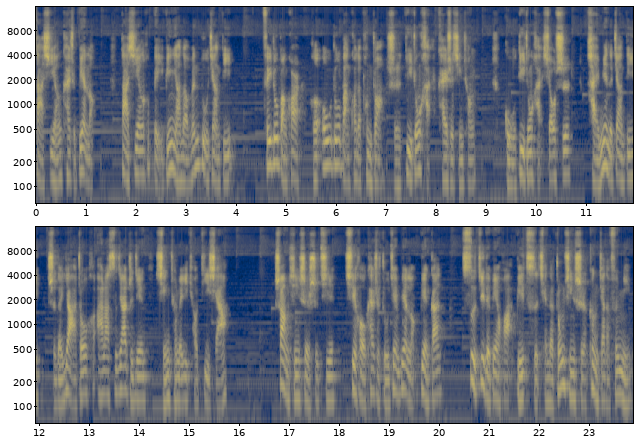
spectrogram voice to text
大西洋开始变冷，大西洋和北冰洋的温度降低，非洲板块和欧洲板块的碰撞使地中海开始形成，古地中海消失，海面的降低使得亚洲和阿拉斯加之间形成了一条地峡。上新世时期，气候开始逐渐变冷变干。四季的变化比此前的中新世更加的分明，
